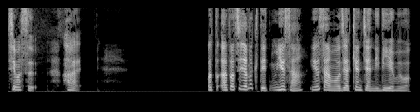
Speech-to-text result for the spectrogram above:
します。はい。あた、私じゃなくて、ゆうさん？ゆうさんもじゃあ、キュンちゃんに DM を。は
